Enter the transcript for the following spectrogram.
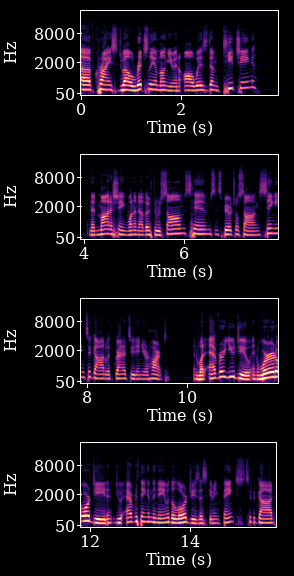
of Christ dwell richly among you in all wisdom, teaching and admonishing one another through psalms, hymns, and spiritual songs, singing to God with gratitude in your heart. And whatever you do, in word or deed, do everything in the name of the Lord Jesus, giving thanks to the God,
